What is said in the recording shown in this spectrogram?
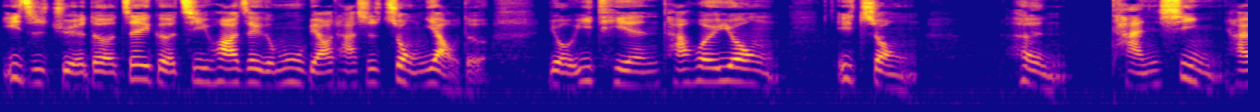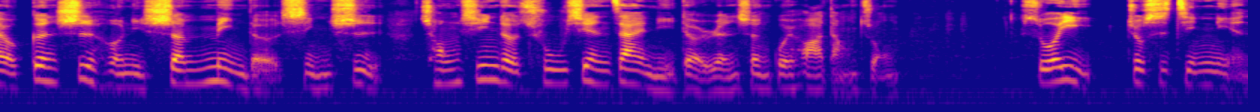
一直觉得这个计划、这个目标它是重要的，有一天它会用一种很弹性，还有更适合你生命的形式，重新的出现在你的人生规划当中。所以就是今年，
